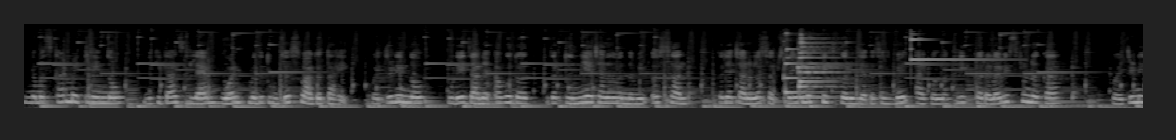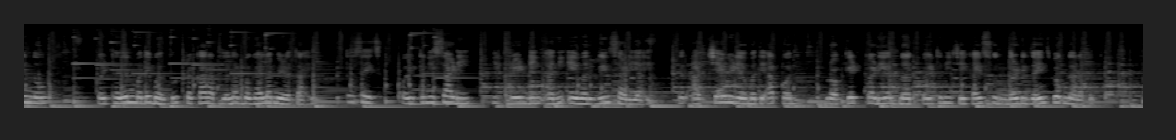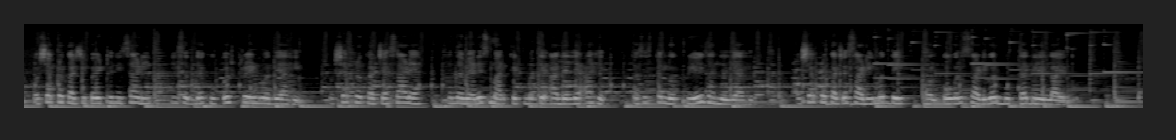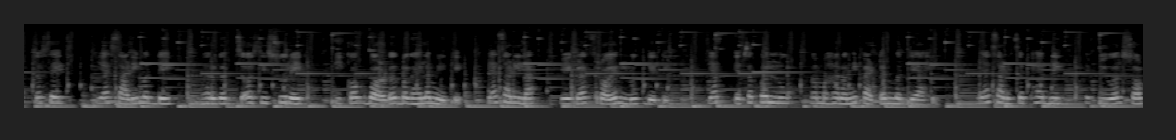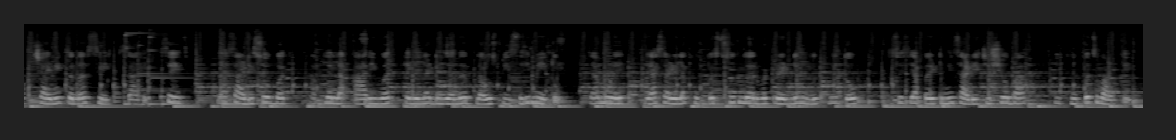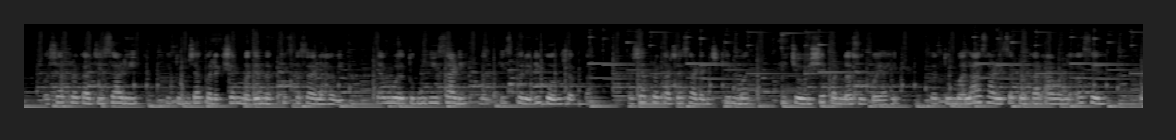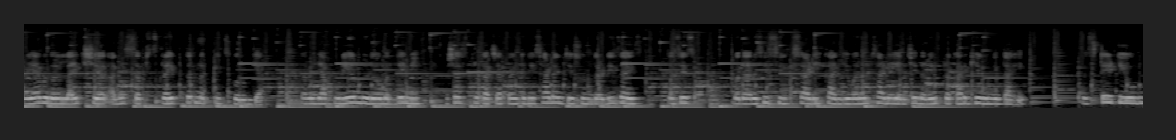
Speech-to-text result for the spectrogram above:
नमस्कार मैत्रिणींनो निकिताज ग्लॅम वर्ल्डमध्ये तुमचं स्वागत आहे. मैत्रिणींनो पुढे जाण्या अगोदर जर तुम्ही या चॅनलवर नवीन असाल तर या चॅनलला सबस्क्राईब नक्कीच करून घ्या तसेच बेल आयकॉनला क्लिक करायला विसरू नका. मैत्रिणींनो पैठणींमध्ये भरपूर प्रकार आपल्याला बघायला मिळत आहे. तसेच पैठणी साडी ही ट्रेंडिंग आणि एव्हरग्रीन साडी आहे. तर आजच्या व्हिडिओमध्ये आपण ब्रॉकेट कडियर पैठणीचे काही सुंदर डिझाईन्स बघणार आहोत. अशा प्रकारची पैठणी साडी ही सध्या खूपच ट्रेंडमध्ये आहे. अशा प्रकारच्या साड्या ह्या नव्यानेच मार्केटमध्ये आलेल्या आहेत. तसेच त्या लोकप्रिय झालेल्या आहेत. अशा प्रकारच्या साडीमध्ये ऑल ओव्हर साडीवर बुट्टा दिलेला येतो. तसेच या साडीमध्ये भरगच्च अशी सुरेख पिकॉक बॉर्डर बघायला मिळते. या साडीला वेगळाच रॉयल लुक देते. या याचा पल्लू हा महाराणी पॅटर्नमध्ये आहे. या साडीचं फॅब्रिक हे प्युअर सॉफ्ट शायनी तना सिल्कचं आहे. तसेच या साडीसोबत आपल्याला आरी वर्क केलेला डिझायनर ब्लाऊज पीसही मिळतो. त्यामुळे या साडीला खूपच सुंदर व ट्रेंडिंग लुक मिळतो. तसेच या पैठणी साडीची शोभा ही खूपच वाढते. अशा प्रकारची साडी ही तुमच्या कलेक्शनमध्ये नक्कीच असायला हवी. त्यामुळे तुम्ही ही साडी नक्कीच खरेदी करू शकता. अशा प्रकारच्या साड्यांची किंमत ही चोवीसशे पन्नास रुपये आहे. जर तुम्हाला हा साडीचा प्रकार आवडला असेल तर या व्हिडिओला लाईक शेअर आणि सबस्क्राईब तर नक्कीच करून घ्या. कारण या पुढील व्हिडिओमध्ये मी अशाच प्रकारच्या पैठणी साड्यांचे सुंदर डिझाईन्स तसेच बनारसी सिल्क साडी कांजीवरम साडी यांचे नवीन प्रकार घेऊन येत आहे. तर स्टे ट्यून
